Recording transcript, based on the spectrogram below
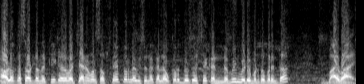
हा व्लॉग कसं वाटतं नक्की कळवा. चॅनलवर सबस्क्राईब करायला विसरू नका. लवकरच भेटू अशा एका नवीन व्हिडिओ म्हणतोपर्यंत बाय बाय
